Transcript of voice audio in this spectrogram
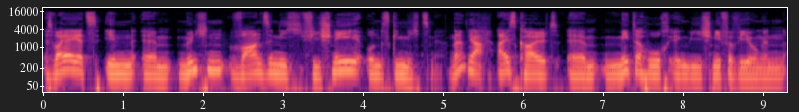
es war ja jetzt in ähm, München wahnsinnig viel Schnee und es ging nichts mehr. Ne? Ja. Eiskalt, ähm, Meter hoch irgendwie Schneeverwehungen.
